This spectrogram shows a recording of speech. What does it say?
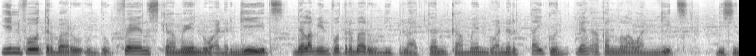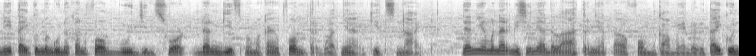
Info terbaru untuk fans Kamen Rider Gits. Dalam info terbaru diperlihatkan Kamen Rider Tycoon yang akan melawan Gits. Di sini Tycoon menggunakan form Bujin Sword dan Gits memakai form terkuatnya Gits 9. Dan yang menarik di sini adalah ternyata form Kamen Rider Tycoon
